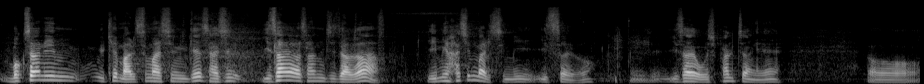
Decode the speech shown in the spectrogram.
목사님 이렇게 말씀하시는 게 사실 이사야 선지자가 이미 하신 말씀이 있어요. 이사야 58장에 어,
